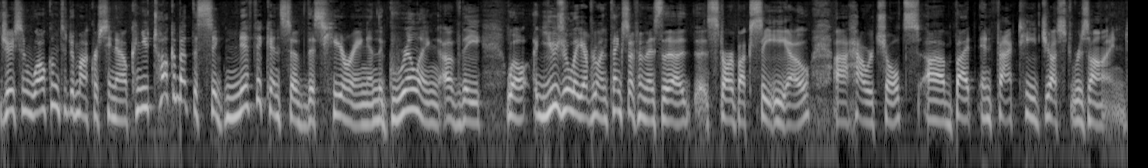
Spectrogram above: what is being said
Jason, welcome to Democracy Now! Can you talk about the significance of this hearing and the grilling of the, well, usually everyone thinks of him as the Starbucks CEO, uh, Howard Schultz, uh, but in fact, he just resigned.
